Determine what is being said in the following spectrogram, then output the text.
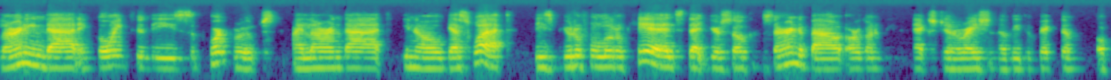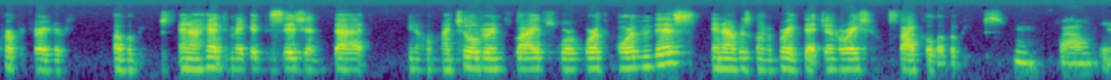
learning that and going to these support groups, I learned that, you know, guess what? These beautiful little kids that you're so concerned about are going to be the next generation of either victims or perpetrators of abuse. And I had to make a decision that, you know, my children's lives were worth more than this, and I was going to break that generational cycle of abuse. Hmm. Wow. Yeah.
